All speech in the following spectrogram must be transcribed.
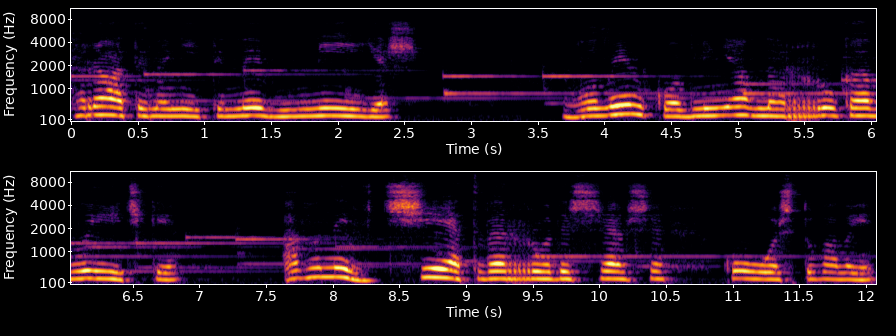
грати на ній ти не вмієш. Волинку обміняв на рукавички, а вони вчетверо дешевше коштували.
